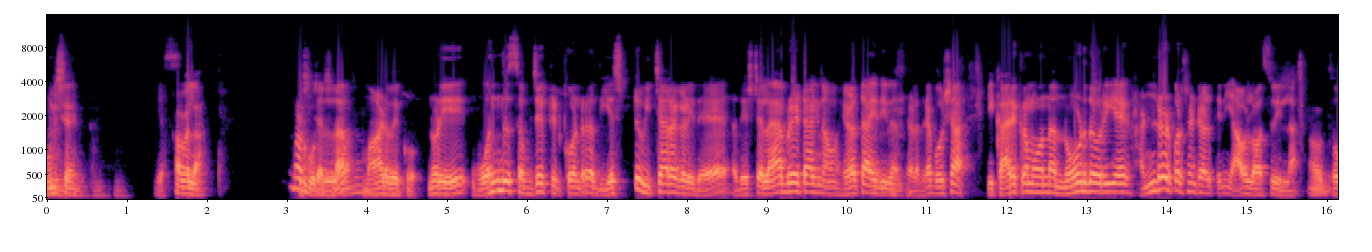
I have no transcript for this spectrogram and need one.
ಹುಣಸೆ ಅವೆಲ್ಲ. ಇಷ್ಟೆಲ್ಲ. ಮಾಡಬೇಕು. ನೋಡಿ ಒಂದು ಸಬ್ಜೆಕ್ಟ್ ಇಟ್ಕೊಂಡ್ರೆ ಅದು ಎಷ್ಟು ವಿಚಾರಗಳಿದೆ ಅದೆಷ್ಟು ಎಲಾಬ್ರೇಟ್ ಆಗಿ ನಾವು ಹೇಳ್ತಾ ಇದ್ದೀವಿ ಅಂತ ಹೇಳಿದ್ರೆ ಬಹುಶಃ ಈ ಕಾರ್ಯಕ್ರಮವನ್ನ ನೋಡಿದವರಿಗೆ ಹಂಡ್ರೆಡ್ ಪರ್ಸೆಂಟ್ ಹೇಳ್ತೀನಿ ಯಾವ ಲಾಸು ಇಲ್ಲ. ಸೊ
